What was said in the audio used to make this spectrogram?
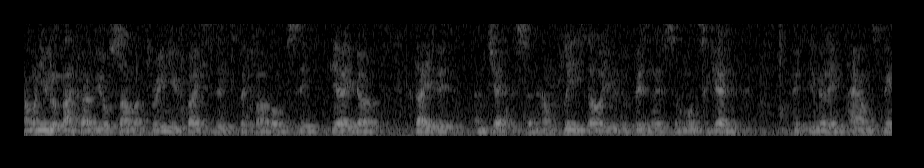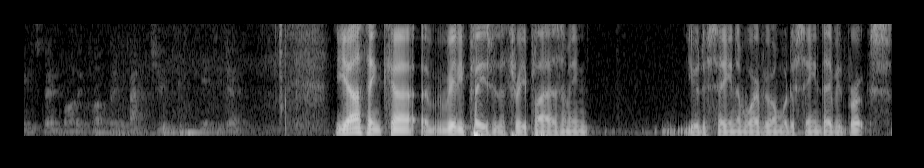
And when you look back over your summer, three new faces into the club, obviously Diego, David, and Jefferson. How pleased are you with the business? And once again, fifty million pounds being spent by the club, they again. Yeah, I think uh, really pleased with the three players. I mean, you'd have seen, and everyone would have seen, David Brooks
